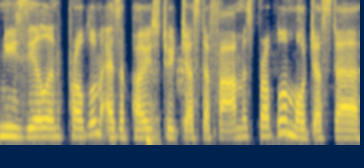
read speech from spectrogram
new zealand problem as opposed to just a farmer's problem or just a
